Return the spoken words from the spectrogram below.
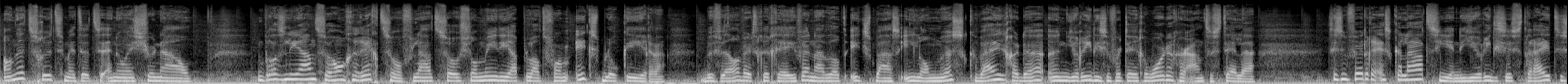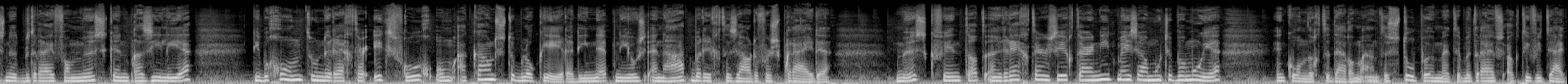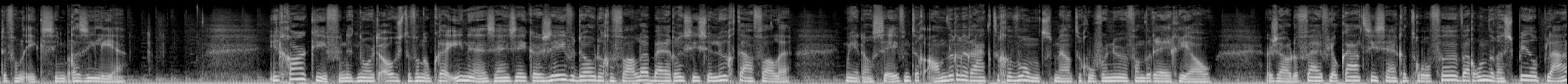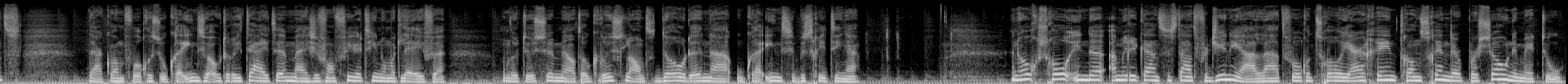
Annette Schut met het NOS Journaal. Het Braziliaanse Hoge Rechtshof laat social media platform X blokkeren. Bevel werd gegeven nadat X-baas Elon Musk weigerde een juridische vertegenwoordiger aan te stellen. Het is een verdere escalatie in de juridische strijd tussen het bedrijf van Musk en Brazilië. Die begon toen de rechter X vroeg om accounts te blokkeren die nepnieuws en haatberichten zouden verspreiden. Musk vindt dat een rechter zich daar niet mee zou moeten bemoeien... en kondigde daarom aan te stoppen met de bedrijfsactiviteiten van X in Brazilië. In Kharkiv, in het noordoosten van Oekraïne, zijn zeker zeven doden gevallen bij Russische luchtaanvallen. Meer dan 70 anderen raakten gewond, meldt de gouverneur van de regio. Er zouden vijf locaties zijn getroffen, waaronder een speelplaats. Daar kwam volgens Oekraïense autoriteiten een meisje van 14 om het leven. Ondertussen meldt ook Rusland doden na Oekraïense beschietingen. Een hogeschool in de Amerikaanse staat Virginia laat volgend schooljaar geen transgender personen meer toe.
